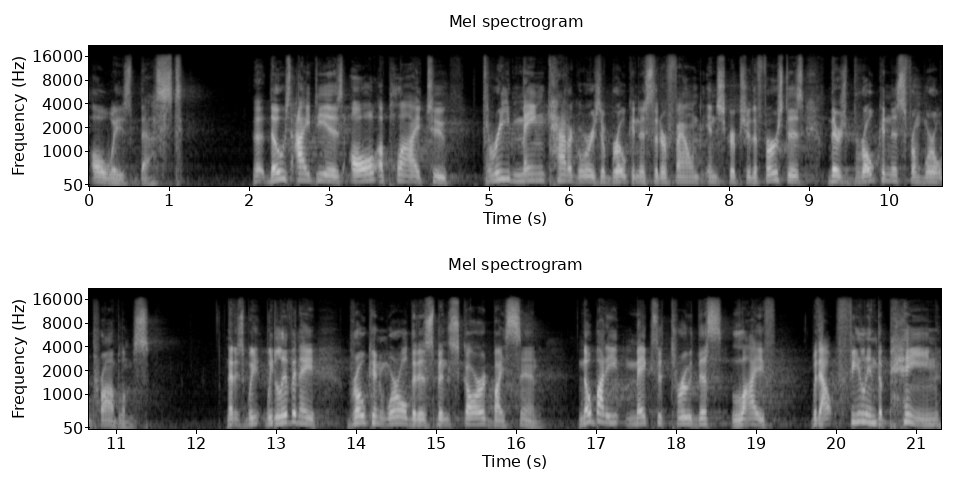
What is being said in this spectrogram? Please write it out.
always best? Those ideas all apply to three main categories of brokenness that are found in Scripture. The first is there's brokenness from world problems. That is, we, we live in a broken world that has been scarred by sin. Nobody makes it through this life without feeling the pain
